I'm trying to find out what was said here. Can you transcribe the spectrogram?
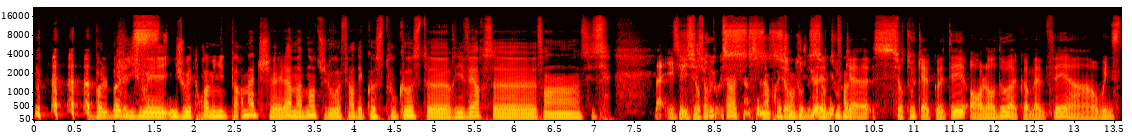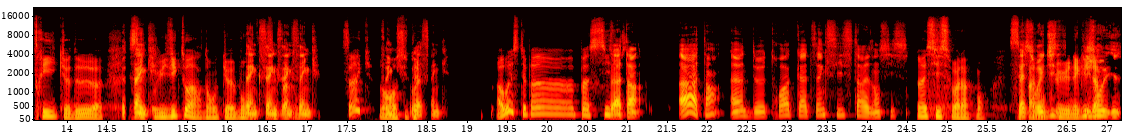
Bol Bol, il jouait, il jouait 3 minutes par match, et là, maintenant, tu le vois faire des coast-to-coast, euh, reverse, euh, enfin... c'est- Bah, et puis c'est surtout, surtout ça, c'est l'impression surtout, surtout qu'à, qu'à côté, Orlando a quand même fait un win streak de 5 5, ou 8 victoires. Donc, euh, bon. 5, 5, c'est pas 5, 5. 5 Non, 5, c'était- ouais, 5. Ah ouais, c'était pas, pas 6. Bah, attends. Ah, attends. 1, 2, 3, 4, 5, 6. T'as raison, 6. Ouais, 6, voilà. Bon, c'est Bah, pas sur non plus ils, ont, négligeable. ils,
